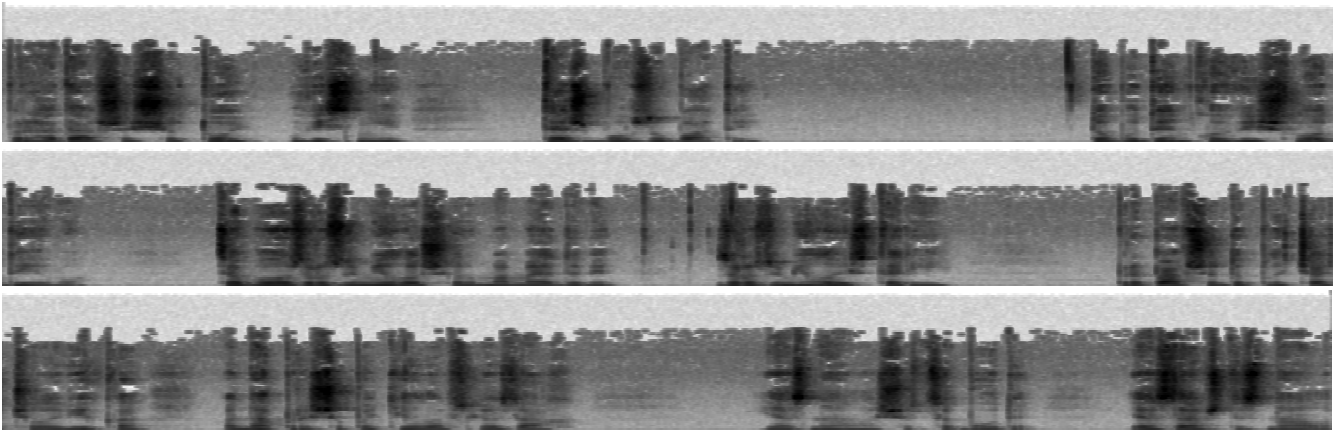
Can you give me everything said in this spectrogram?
пригадавши, що той у вісні теж був зубатий. До будинку війшло диво. Це було зрозуміло Шермамедові, зрозуміло і старій. Припавши до плеча чоловіка, вона пришепотіла в сльозах. Я знала, що це буде. Я завжди знала,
